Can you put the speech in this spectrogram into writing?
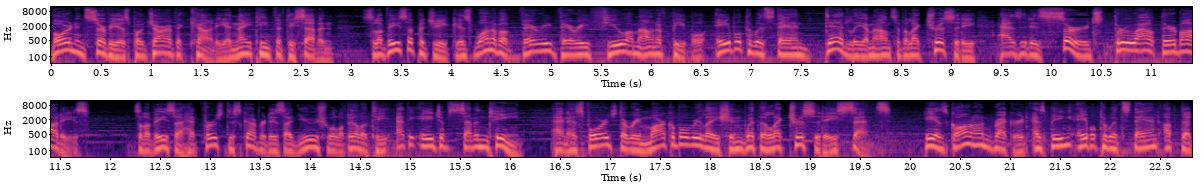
Born in Serbia's Požarevac County in 1957, Slavisa Pajic is one of a very, very few amount of people able to withstand deadly amounts of electricity as it is surged throughout their bodies. Slavisa had first discovered his unusual ability at the age of 17 and has forged a remarkable relation with electricity since. He has gone on record as being able to withstand up to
